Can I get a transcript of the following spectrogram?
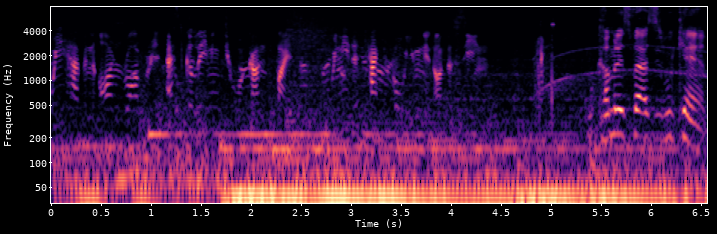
We have an armed robbery escalating to a gunfight. We need a tactical unit on the scene. We're coming as fast as we can.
